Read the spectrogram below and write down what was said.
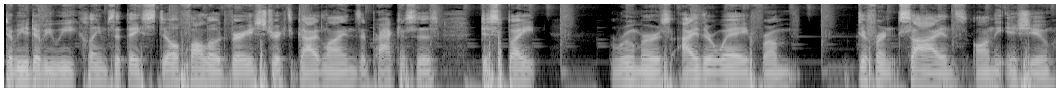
WWE claims that they still followed very strict guidelines and practices despite rumors either way from different sides on the issue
